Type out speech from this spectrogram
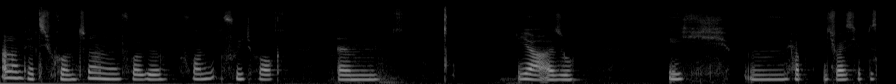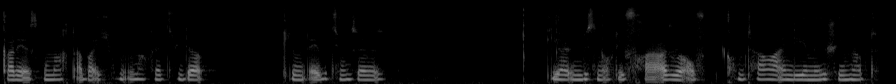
Hallo und herzlich willkommen zu einer neuen Folge von Free Talk. Ähm, ja, also ich ähm, habe, ich weiß, ich habe das gerade erst gemacht, aber ich mache jetzt wieder Q&A beziehungsweise gehe halt ein bisschen auf die Frage, also auf die Kommentare ein, die ihr mir geschrieben habt.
